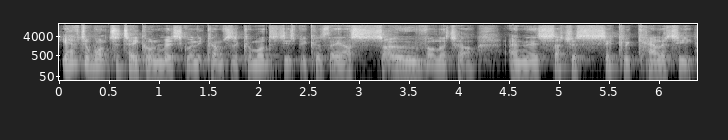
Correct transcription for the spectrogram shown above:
you have to want to take on risk when it comes to commodities because they are so volatile and there's such a cyclicality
